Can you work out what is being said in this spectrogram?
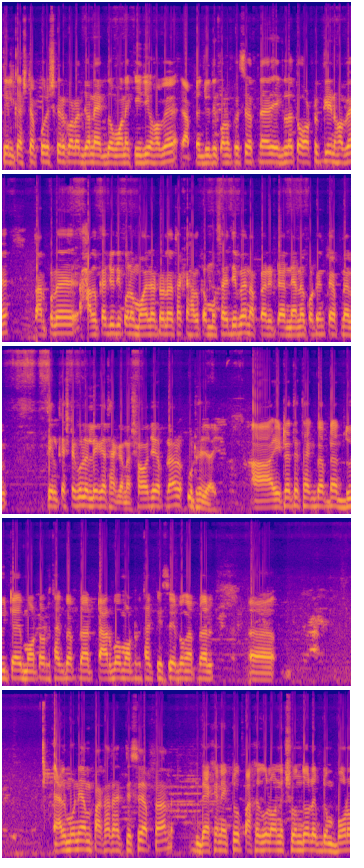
তেল কাজটা পরিষ্কার করার জন্য একদম অনেক ইজি হবে। আপনার যদি কোনো কিছু আপনার এগুলো তো অটো ক্লিন হবে। তারপরে হালকা যদি কোনো ময়লা টয়লা থাকে, হালকা মশাই দিবেন। আপনার এটা ন্যানো কটনতে আপনার তেল কাজটাগুলো লেগে থাকে না সহজে আপনার উঠে যায়। আর এটাতে থাকবে আপনার দুইটাই মোটর থাকবে আপনার টার্বো মোটর থাকতেছে এবং আপনার অ্যালুমিনিয়াম পাখা থাকতেছে আপনার। দেখেন একটু পাখাগুলো অনেক সুন্দর, একদম বড়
